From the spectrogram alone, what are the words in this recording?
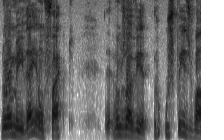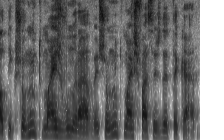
não é uma ideia, é um facto. Eh, vamos lá ver, os países bálticos são muito mais vulneráveis, são muito mais fáceis de atacar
